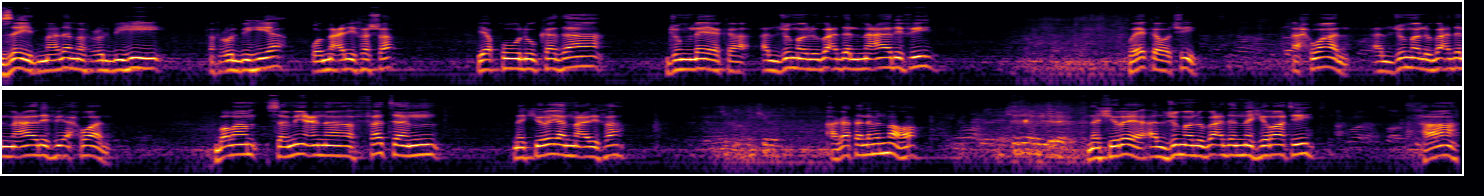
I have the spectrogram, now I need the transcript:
زيد ما دام مفعول به مفعول به ومعرفة يقول كذا جمليك. الجمل بعد المعارف ويك وشي. أحوال. الجمل بعد المعارف أحوال. بلام سمعنا فتى نكريا معرفة؟ أقاتا لمن ما هو؟ نكريا الجمل بعد النكرات ها؟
